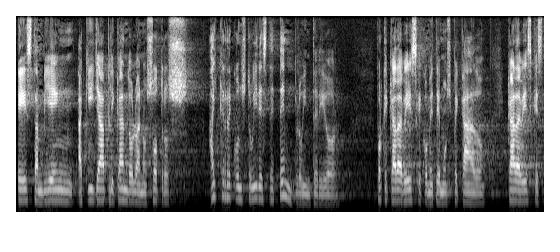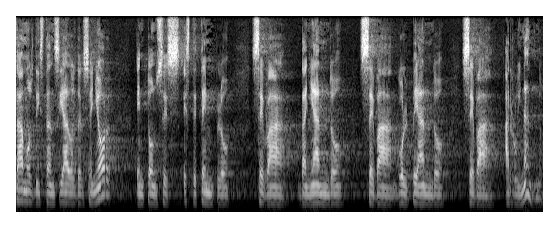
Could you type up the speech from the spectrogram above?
es también aquí ya aplicándolo a nosotros hay que reconstruir este templo interior, porque cada vez que cometemos pecado, cada vez que estamos distanciados del Señor, entonces este templo se va dañando, se va golpeando, se va arruinando.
